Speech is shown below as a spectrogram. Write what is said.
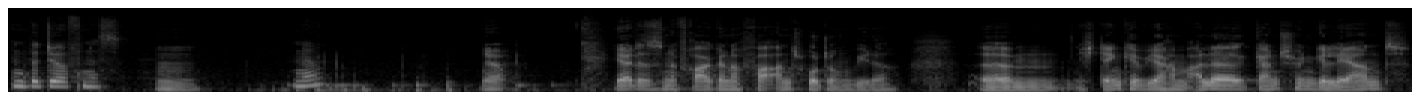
ein Bedürfnis. Hm. Ne? Ja. Ja, das ist eine Frage nach Verantwortung wieder. Ähm, ich denke, wir haben alle ganz schön gelernt,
